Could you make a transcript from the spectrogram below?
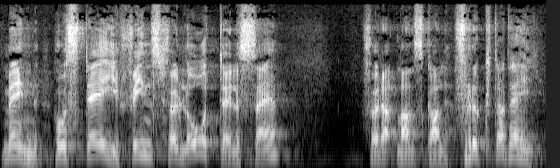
Men hos dig finns förlåtelse för att man skall frukta dig.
